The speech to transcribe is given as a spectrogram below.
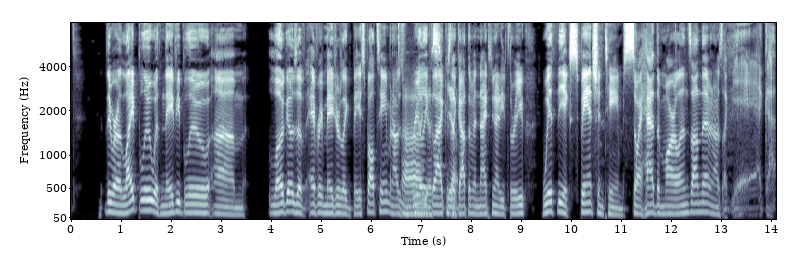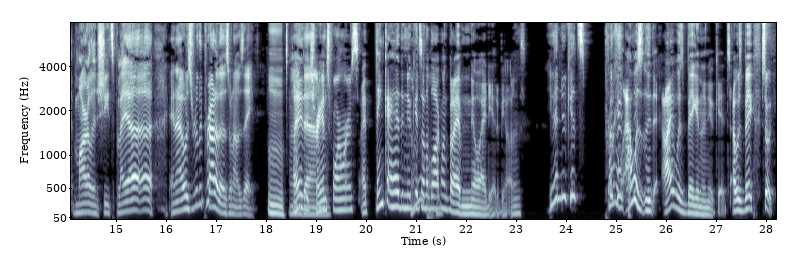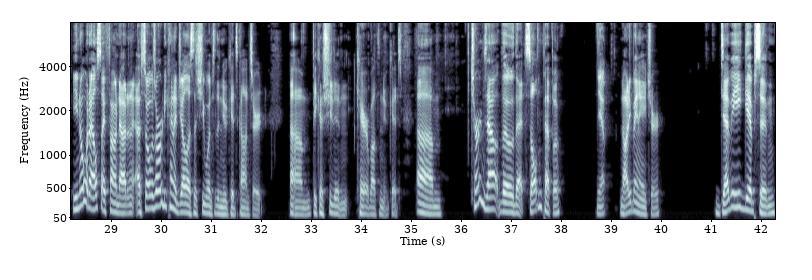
they were a light blue with navy blue um logos of every major league baseball team and I was Ah, really yes. glad cuz I got them in 1993 with the expansion teams so I had the Marlins on them and I was like yeah I got Marlin sheets player. And I was really proud of those when I was 8 Mm. I had the um, Transformers. I think I had the New Kids on the Block Oh. ones, but I have no idea to be honest. you had new kids Okay. I was I was big in the New Kids. I was big. So you know what else I found out, and I- so I was already kind of jealous that she went to the New Kids concert, um, because she didn't care about the New Kids. Um, turns out though that Salt and Peppa, Yep Naughty by Nature, Debbie Gibson,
